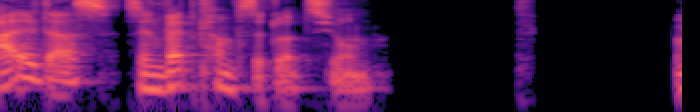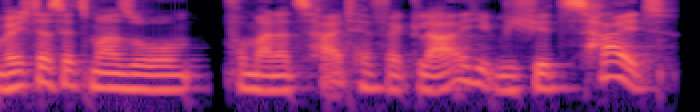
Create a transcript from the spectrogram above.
all das sind Wettkampfsituationen. Und wenn ich das jetzt mal so von meiner Zeit her vergleiche, wie viel Zeit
